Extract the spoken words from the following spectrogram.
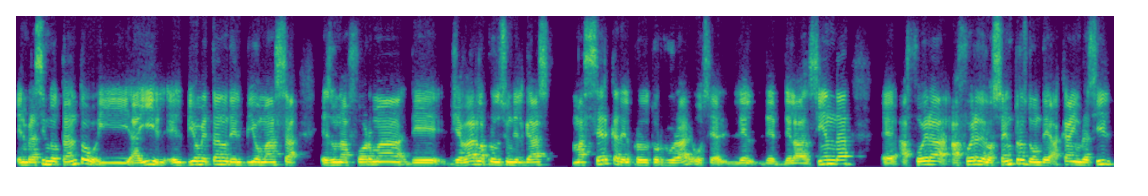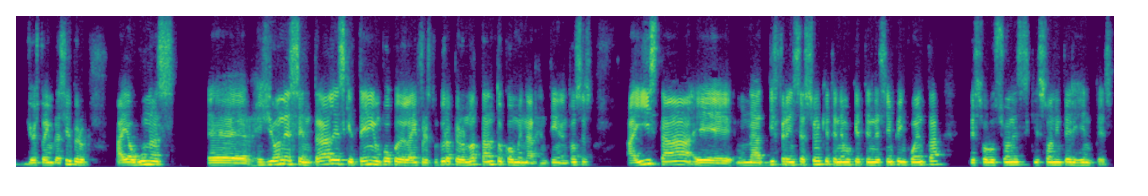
en Brasil no tanto, y ahí el, biometano del biomasa es una forma de llevar la producción del gas más cerca del productor rural, o sea, de, la hacienda, eh, afuera, afuera de los centros, donde acá en Brasil, yo estoy en Brasil, pero hay algunas eh, regiones centrales que tienen un poco de la infraestructura, pero no tanto como en Argentina. Entonces, ahí está eh, una diferenciación que tenemos que tener siempre en cuenta de soluciones que son inteligentes.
